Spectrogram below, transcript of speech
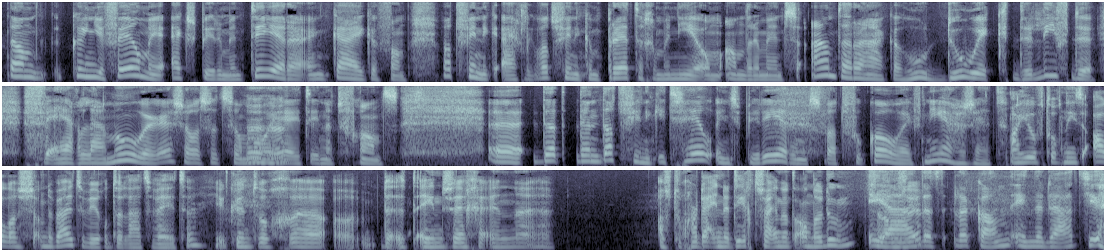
dan kun je veel meer experimenteren en kijken van wat vind ik eigenlijk, wat vind ik een prettig prachtige manier om andere mensen aan te raken. Hoe doe ik de liefde? Faire l'amour, zoals het zo mooi Uh-huh. heet in het Frans. Eh, dat, en dat vind ik iets heel inspirerends wat Foucault heeft neergezet. Maar je hoeft toch niet alles aan de buitenwereld te laten weten? Je kunt toch eh, het een zeggen en... als de gordijnen dicht zijn, het ander doen? Ja, dat, dat kan inderdaad. Ja.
